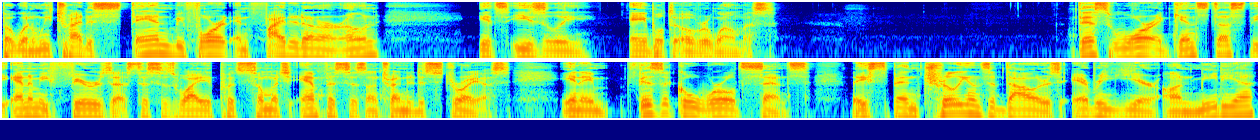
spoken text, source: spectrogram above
But when we try to stand before it and fight it on our own, it's easily able to overwhelm us. This war against us, the enemy fears us. This is why it puts so much emphasis on trying to destroy us. In a physical world sense, they spend trillions of dollars every year on media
